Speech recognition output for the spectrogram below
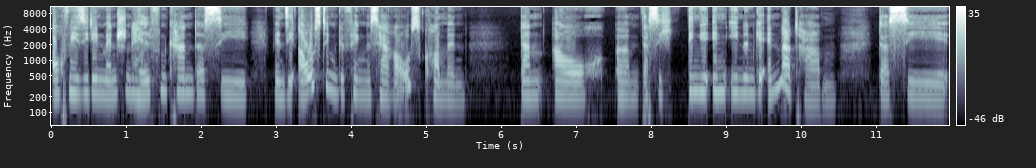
auch wie sie den Menschen helfen kann, dass sie, wenn sie aus dem Gefängnis herauskommen, dann auch, ähm, dass sich Dinge in ihnen geändert haben, dass sie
